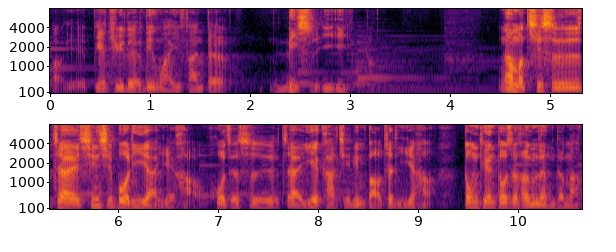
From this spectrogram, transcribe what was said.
啊，也别具了另外一番的历史意义。那么，其实，在新西伯利亚也好，或者是在叶卡捷琳堡这里也好，冬天都是很冷的嘛，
